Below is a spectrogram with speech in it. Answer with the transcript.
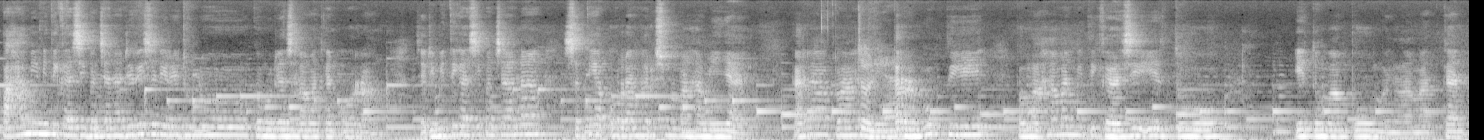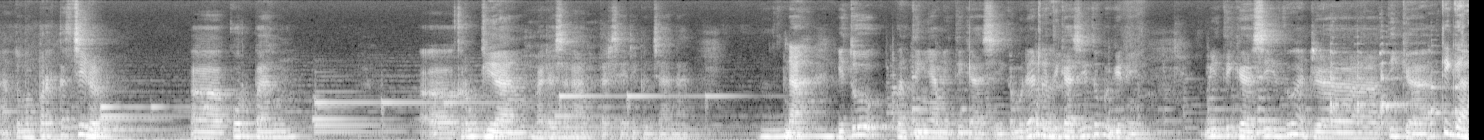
pahami mitigasi bencana diri sendiri dulu, kemudian selamatkan orang. Jadi mitigasi bencana setiap orang harus memahaminya. Karena apa? Betul, ya. Terbukti pemahaman mitigasi itu itu mampu menyelamatkan atau memperkecil uh, korban uh, kerugian pada saat terjadi bencana. Hmm. Nah, itu pentingnya mitigasi. Kemudian mitigasi itu begini. Mitigasi itu ada tiga. Tiga.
